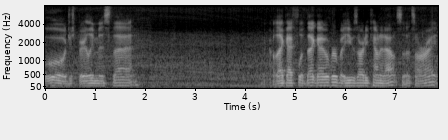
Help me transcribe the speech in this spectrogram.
Ooh, just barely missed that. Well, that guy flipped that guy over, but he was already counted out, so that's alright.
